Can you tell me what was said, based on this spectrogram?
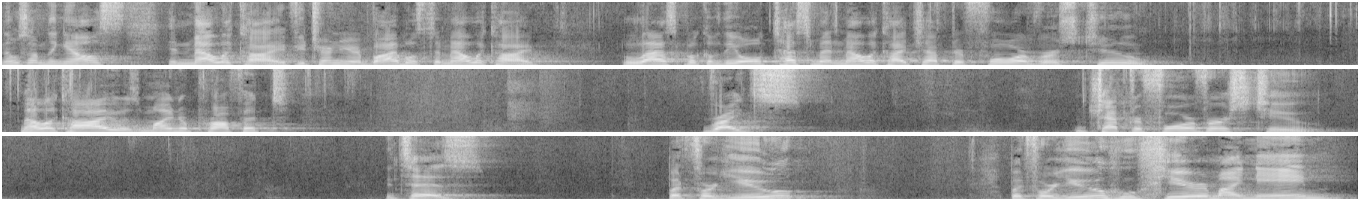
Know something else? In Malachi, if you turn your Bibles to Malachi, the last book of the Old Testament, Malachi chapter 4, verse 2. Malachi, who is minor prophet, writes chapter 4, verse 2. It says, but for you, but for you who fear my name,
